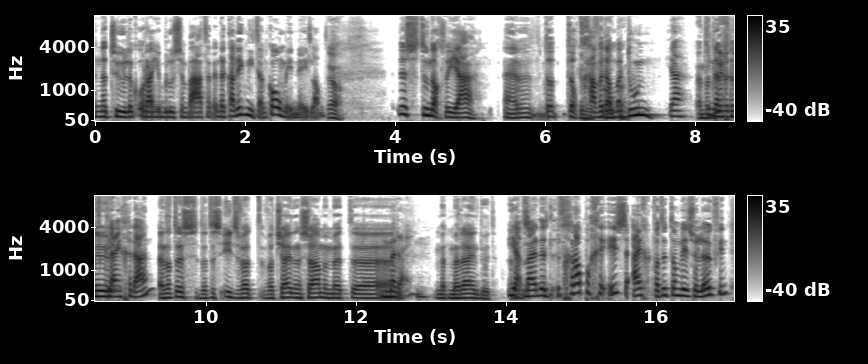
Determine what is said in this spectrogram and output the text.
100% natuurlijk oranje bloesemwater. En daar kan ik niet aan komen in Nederland. Ja. Dus toen dachten we, ja, eh, dat, dat gaan we dan maar doen. Ja, dat toen hebben we dat nu- klein gedaan. En dat is, dat is iets wat, wat jij dan samen met, eh Marijn. met Marijn doet. En Ja, maar het, het grappige is eigenlijk wat ik dan weer zo leuk vind,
